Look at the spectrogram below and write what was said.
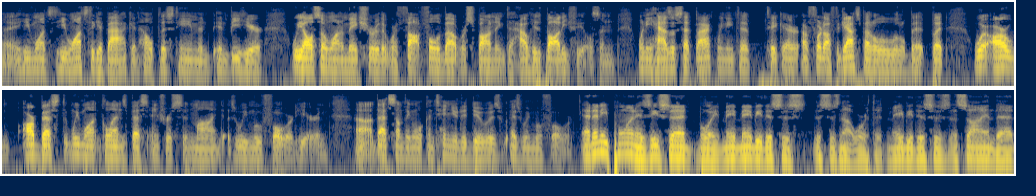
Uh, he wants he wants to get back and help this team and, and be here. We also want to make sure that we're thoughtful about responding to how his body feels, and when he has a setback, we need to take our, our foot off the gas pedal a little bit. But we're our our best. We want Glenn's best interests in mind as we move forward here, and uh, that's something we'll continue to do as as we move forward. At any point, has he said, "Boy, maybe, maybe this is this is not worth it. Maybe this is a sign that."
